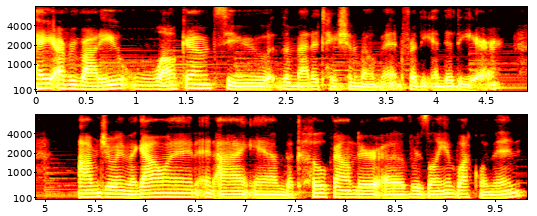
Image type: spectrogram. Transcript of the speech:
Hey, everybody, welcome to the meditation moment for the end of the year. I'm Joi McGowan, and I am the co founder of Resilient Black Women.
